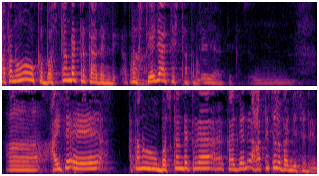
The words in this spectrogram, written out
అతను ఒక బస్ కండక్టర్ కాదండి. అతను ఒక స్టేజ్ ఆర్టిస్ట్ అతను. Stage artist. ఆ, అయితే అతను బస్ కండక్టర్గా కాదు కానీ ఆర్టిస్ట్లో పనిచేశాడు ఆయన.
